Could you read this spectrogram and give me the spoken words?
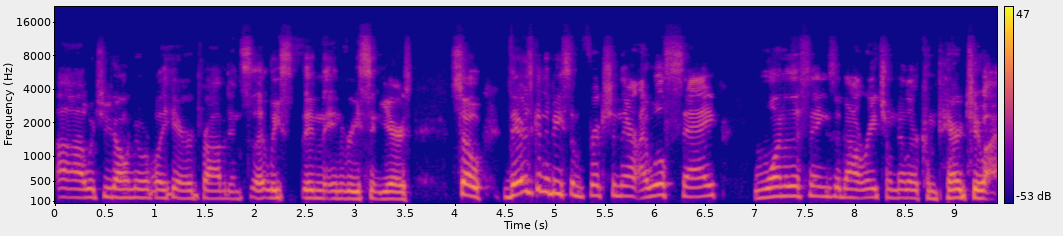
uh, which you don't normally hear in Providence, at least in, in recent years. So there's going to be some friction there. I will say one of the things about Rachel Miller compared to, I,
